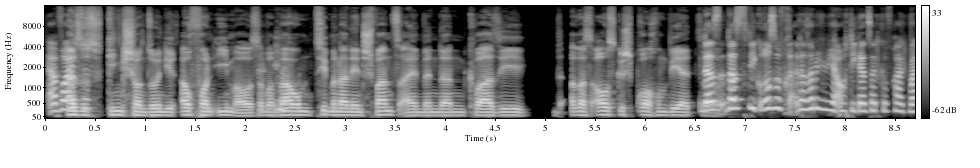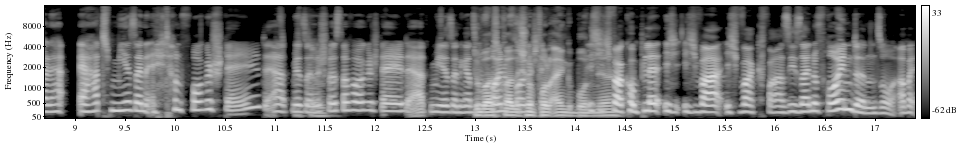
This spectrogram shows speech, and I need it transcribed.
er wollte. Also es ging schon so in die, auch von ihm aus. Aber warum zieht man dann den Schwanz ein, wenn dann quasi was ausgesprochen wird? So? das, das ist die große Frage, das habe ich mich auch die ganze Zeit gefragt, weil er, er hat mir seine Eltern vorgestellt, er hat mir seine Okay. Schwester vorgestellt, er hat mir seine ganzen du warst Freunde quasi schon vorgestellt. voll eingebunden, ich, ja. ich war komplett, ich, ich, war, ich war quasi seine Freundin, so, aber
